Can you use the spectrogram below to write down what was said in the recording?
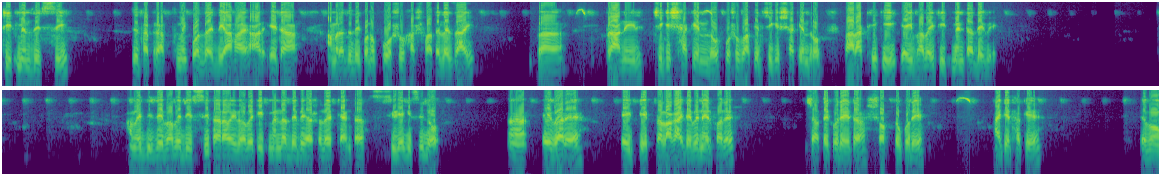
ট্রিটমেন্ট দিচ্ছি। যেটা প্রাথমিক পর্যায়ে দেওয়া হয়, আর এটা আমরা যদি কোনো পশু হাসপাতালে যাই, বা প্রাণীর চিকিৎসা কেন্দ্র, পশু পাখির চিকিৎসা কেন্দ্র, তারা ঠিকই এইভাবে ট্রিটমেন্টটা দেবে। আমি যেভাবে দিচ্ছি তারা ওইভাবে ট্রিটমেন্টটা দেবে। আসলে ট্যাঙ্কটা ছিঁড়ে গেছিল। এবারে এই টেপটা লাগাই দেবেন এরপরে যাতে করে এটা শক্ত করে আইতে থাকে এবং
